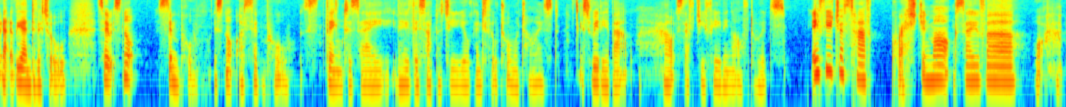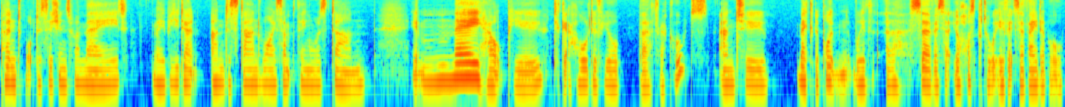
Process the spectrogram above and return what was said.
at the end of it all. So it's not simple. It's not a simple thing to say, you know, if this happens to you, you're going to feel traumatized. It's really about how it's left you feeling afterwards. If you just have question marks over what happened, what decisions were made, maybe you don't understand why something was done, it may help you to get hold of your birth records and to make an appointment with a service at your hospital if it's available.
